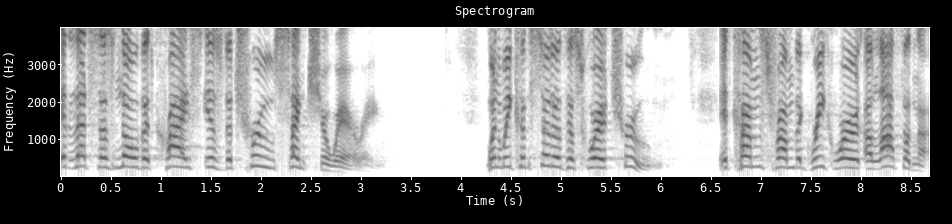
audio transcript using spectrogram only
it lets us know that Christ is the true sanctuary. When we consider this word true, it comes from the Greek word alethinos,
